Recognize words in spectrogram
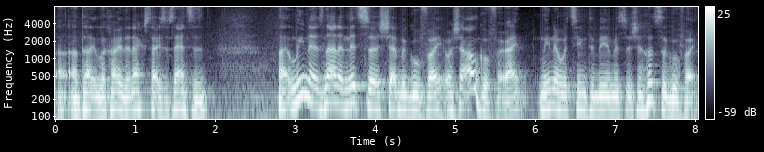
I'll tell you the next Taisus answers. Like, lina is not a mitzvah shebegufay or shal gufay, right? Lina would seem to be a mitzvah shechutz gufay.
